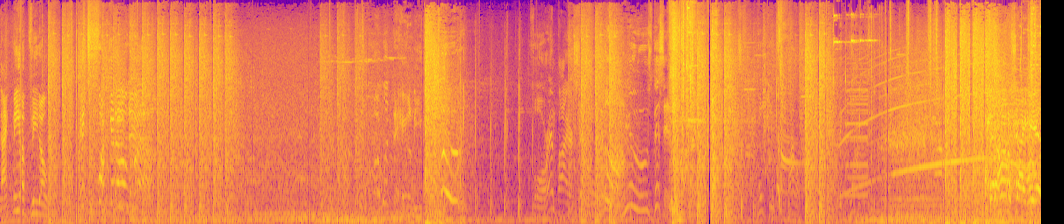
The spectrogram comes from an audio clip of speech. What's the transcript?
Back me up, Vito. It's fucking over! Oh, what the hell do you... For Empire Central News, this is. Hey, kids, follow. We got a homicide here.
